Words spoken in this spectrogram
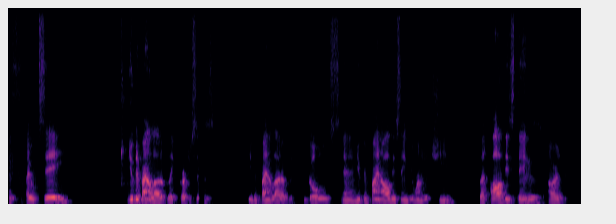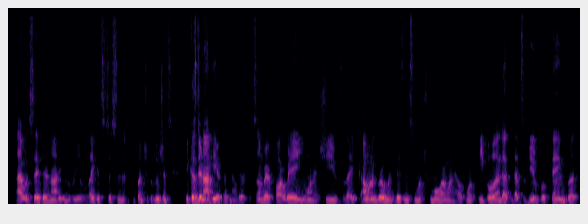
if I would say you can find a lot of like purposes, you can find a lot of goals, and you can find all these things you want to achieve. but all of these things are I would say they're not even real. Like it's just a bunch of illusions because they're not here right now. They're somewhere far away. You want to achieve like I want to grow my business much more. I want to help more people, and that that's a beautiful thing. But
